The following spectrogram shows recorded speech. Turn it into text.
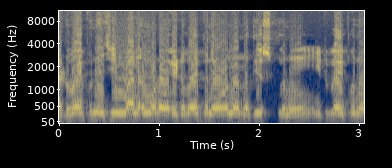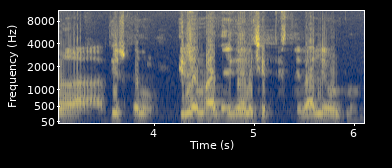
అటువైపు నుంచి మనం కూడా ఇటువైపున ఏమన్నా తీసుకుని ఇటువైపున తీసుకొని ఇదే మాదిరిగానే చెప్పిస్తే వాల్యూ ఉంటుంది.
